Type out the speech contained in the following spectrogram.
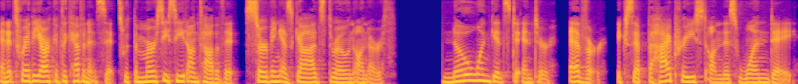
and it's where the Ark of the Covenant sits, with the mercy seat on top of it, serving as God's throne on earth. No one gets to enter, ever, except the high priest on this one day.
